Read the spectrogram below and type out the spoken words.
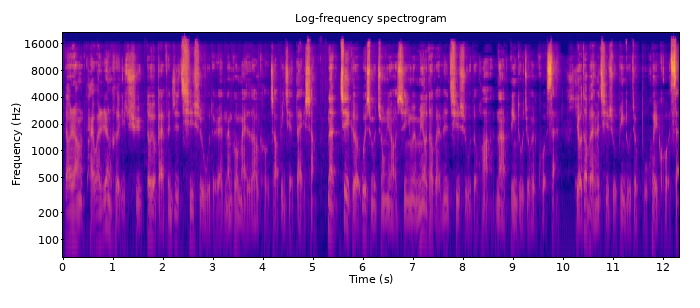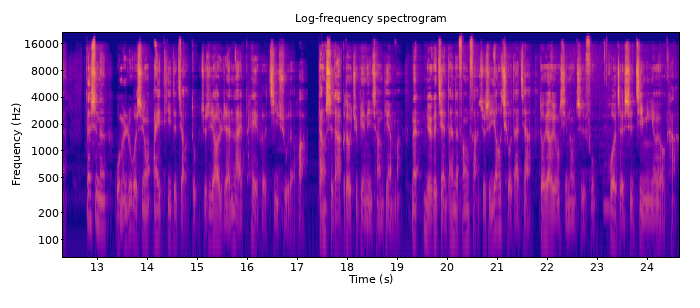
要让台湾任何一区都有百分之七十五的人能够买得到口罩，并且戴上。那这个为什么重要？是因为没有到百分之七十五的话，那病毒就会扩散；有到百分之七十五，病毒就不会扩散。但是呢，我们如果是用 IT 的角度，就是要人来配合技术的话，当时大家不都去便利商店吗？那有一个简单的方法，就是要求大家都要用行动支付，或者是记名悠游卡，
